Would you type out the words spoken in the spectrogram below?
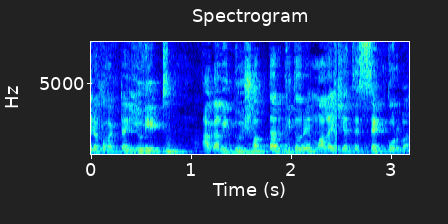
এরকম একটা ইউনিট আগামী দুই সপ্তাহের ভিতরে মালয়েশিয়াতে সেট করবা।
